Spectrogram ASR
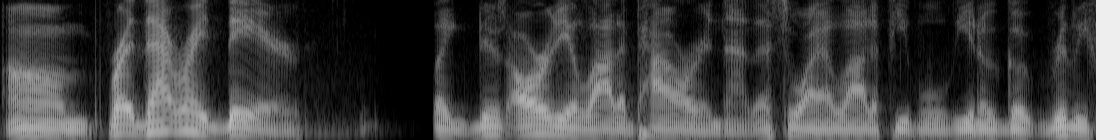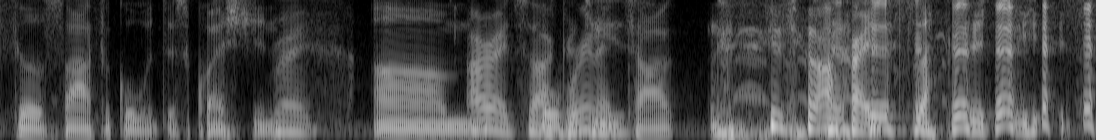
um, right that right there, like there's already a lot of power in that. That's why a lot of people, you know, go really philosophical with this question. Right. Um, All right, but We're gonna talk. all right, Socrates.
